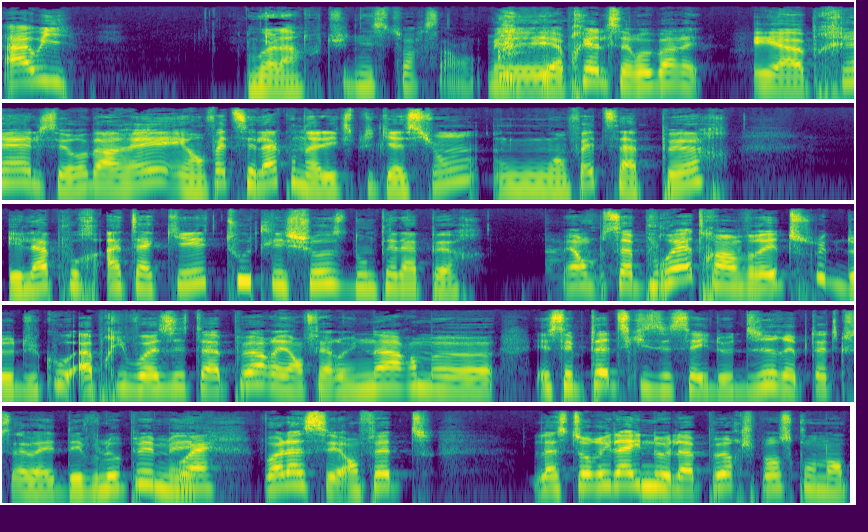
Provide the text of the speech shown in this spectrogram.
Ah oui, Voilà. toute une histoire ça. hein. Mais après elle s'est rebarrée. Et après, elle s'est rebarrée. Et en fait, c'est là qu'on a l'explication où, en fait, sa peur est là pour attaquer toutes les choses dont elle a peur. Mais on- ça pourrait être un vrai truc de du coup apprivoiser ta peur et en faire une arme. euh, et c'est peut-être ce qu'ils essayent de dire et peut-être que ça va être développé. Mais Ouais. voilà, c'est en fait la storyline de la peur. Je pense qu'on en-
